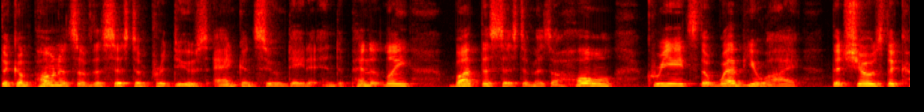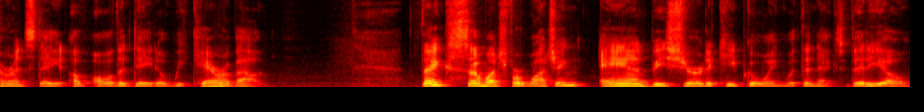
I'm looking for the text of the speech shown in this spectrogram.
The components of the system produce and consume data independently, but the system as a whole creates the web UI that shows the current state of all the data we care about. Thanks so much for watching and be sure to keep going with the next video.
